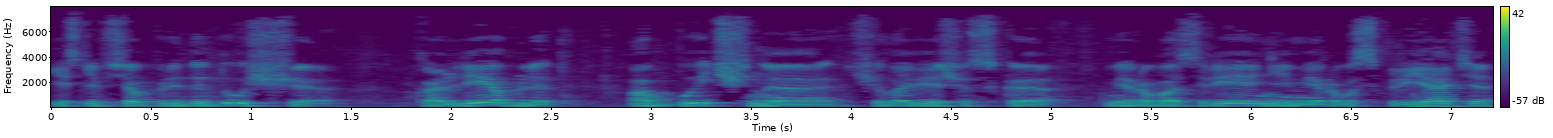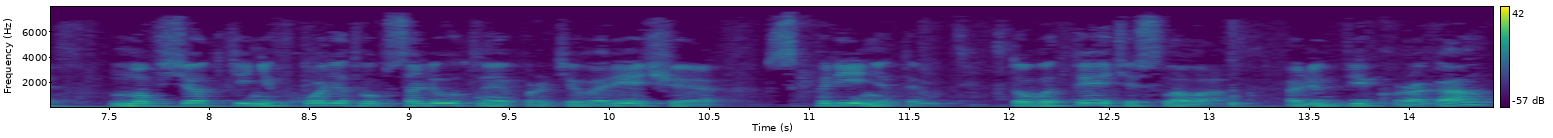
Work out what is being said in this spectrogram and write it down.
Если все предыдущее колеблет обычное человеческое мировоззрение, мировосприятие, но все-таки не входят в абсолютное противоречие с принятым, то вот эти слова о любви к врагам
